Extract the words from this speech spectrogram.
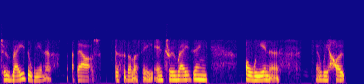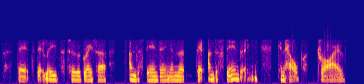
to raise awareness about disability, and through raising awareness, you know, we hope that that leads to a greater understanding, and that that understanding can help drive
